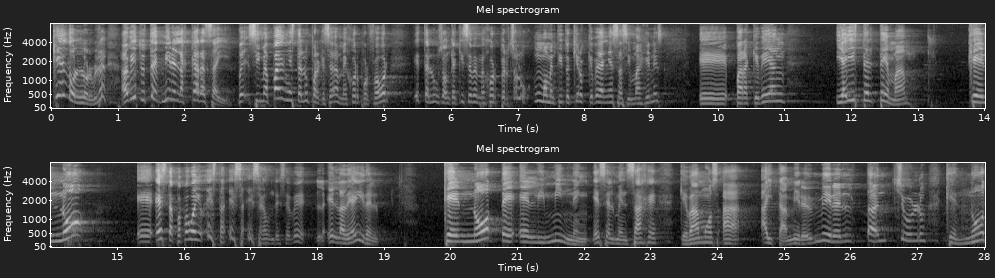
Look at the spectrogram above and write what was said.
Qué dolor, ¿verdad? ¿Ha visto usted? Mire las caras ahí. Si me apagan esta luz para que se vea mejor, por favor esta luz, aunque aquí se ve mejor, pero solo un momentito, quiero que vean esas imágenes eh, para que vean, y ahí está el tema, que no, eh, esta, papá guayo, esta, esa, esa donde se ve, la, la de ahí del, que no te eliminen, es el mensaje que vamos a, ahí está, mire, mire, el tan chulo, que no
